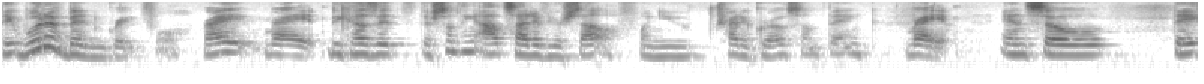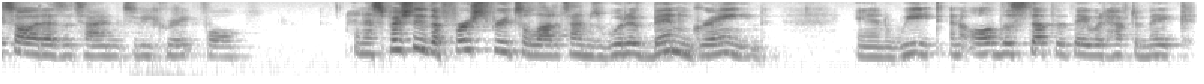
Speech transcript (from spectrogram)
they would have been grateful right? Right, because it there's something outside of yourself when you try to grow something. Right. and so they saw it as a time to be grateful. And especially the first fruits a lot of times would have been grain and wheat and all the stuff that they would have to make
